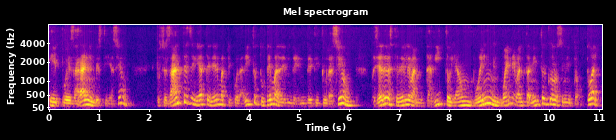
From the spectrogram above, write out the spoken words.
y pues harán investigación. Entonces, antes de ya tener matriculadito tu tema de, de, titulación, pues ya debes tener levantadito ya un buen, buen levantamiento del conocimiento actual.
